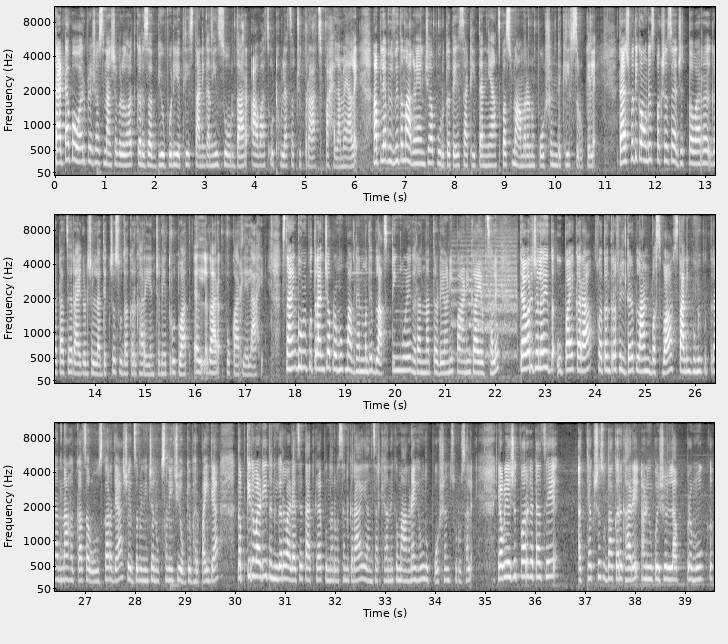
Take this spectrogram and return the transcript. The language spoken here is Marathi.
टाटा पॉवर प्रशासनाच्या विरोधात कर्जत भिवपुरी येथील स्थानिकांनी जोरदार आवाज उठवल्याचं चित्र आज पाहायला मिळालंय. आपल्या विविध मागण्यांच्या पूर्ततेसाठी त्यांनी आजपासून आमरण उपोषण देखील सुरू केले राष्ट्रवादी काँग्रेस पक्षाचे अजित पवार गटाचे रायगड जिल्हाध्यक्ष सुधाकर घारे यांच्या नेतृत्वात एल्गार पुकारलेला आहे. स्थानिक भूमिपुत्रांच्या प्रमुख मागण्यांमध्ये ब्लास्टिंगमुळे घरांना तडे आणि पाणी गायब झाले त्यावर जलद उपाय करा. स्वतंत्र फिल्टर प्लांट बसवा. स्थानिक भूमिपुत्रांना हक्काचा रोजगार द्या. शेतजमिनीच्या नुकसानीची योग्य भरपाई द्या. तपकीरवाडी धनगरवाड्याचे तात्काळ पुनर्वसन करा. यांसारख्या अनेक मागण्या घेऊन उपोषण सुरू झाले यावेळी अजित पवार गटाचे अध्यक्ष सुधाकर घारे आणि उपजिल्हा प्रमुख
